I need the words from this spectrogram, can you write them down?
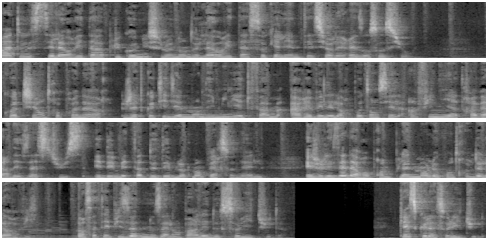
à tous, c'est Laurita, plus connue sous le nom de Laurita Socaliente sur les réseaux sociaux. Coach et entrepreneur, j'aide quotidiennement des milliers de femmes à révéler leur potentiel infini à travers des astuces et des méthodes de développement personnel, et je les aide à reprendre pleinement le contrôle de leur vie. Dans cet épisode, nous allons parler de solitude. Qu'est-ce que la solitude?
